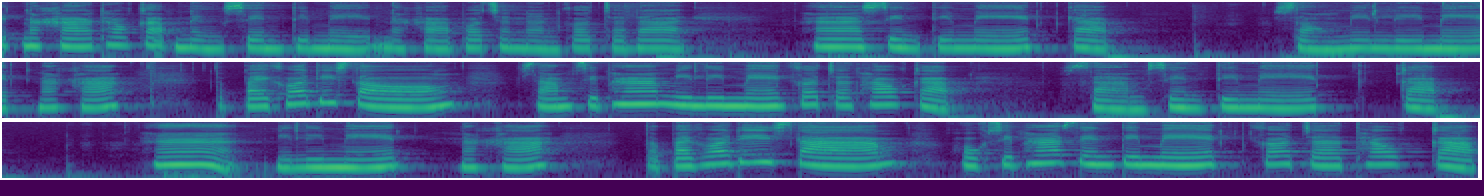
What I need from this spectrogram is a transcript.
ตรนะคะ เท่ากับ1เซนติเมตรนะคะ เพราะฉะนั้นก็จะได้5เซนติเมตรกับ 2มิลลิเมตรนะคะ ต่อไปข้อที่ 2 35มิลลิเมตรก็จะเท่ากับ3เซนติเมตรกับ 5มิลลิเมตรนะคะ ต่อไปข้อที่ 3 65เซนติเมตรก็จะเท่ากับ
